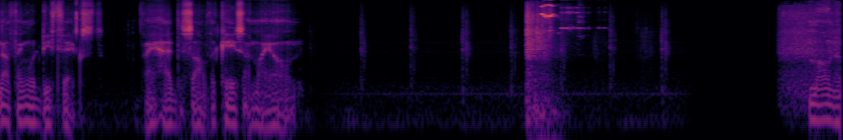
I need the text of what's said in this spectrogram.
Nothing would be fixed. I had to solve the case on my own. Mona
